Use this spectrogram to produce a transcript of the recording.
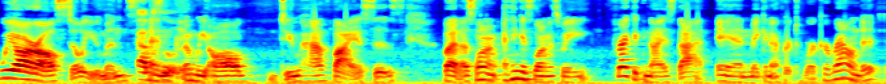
we are all still humans. Absolutely. And, and we all do have biases. But as long I think as long as we recognize that and make an effort to work around it,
